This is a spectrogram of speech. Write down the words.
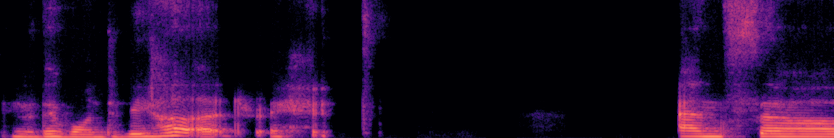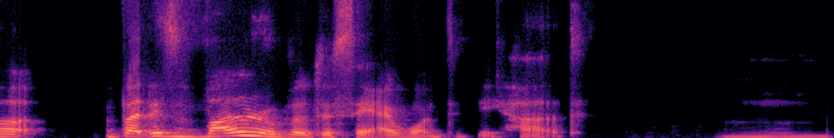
You know, they want to be heard, right? And so, but it's vulnerable to say, I want to be heard. Mm.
